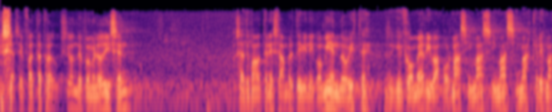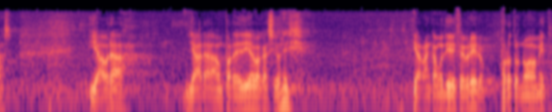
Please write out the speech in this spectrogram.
Si hace falta traducción, después me lo dicen. O sea, cuando tenés hambre te viene comiendo, ¿viste? Hay que comer y vas por más y más y más y más, querés más. Y ahora, y ahora un par de días de vacaciones y arrancamos el 10 de febrero por otra nueva meta.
